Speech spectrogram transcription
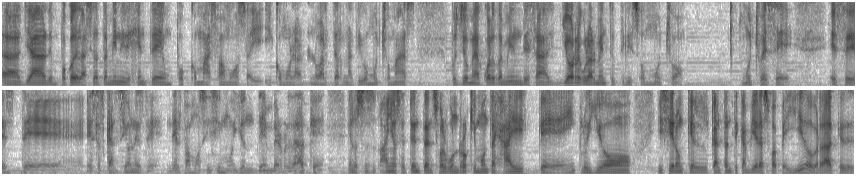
ah, ya de un poco de la ciudad también y de gente un poco más famosa y, como lo alternativo mucho más, pues yo me acuerdo también de esa, yo regularmente utilizo mucho, mucho ese, ese, este, esas canciones de, del famosísimo John Denver, ¿verdad? Que en los años 70 en su álbum Rocky Mountain High, que incluyó, hicieron que el cantante cambiara su apellido, ¿verdad? Que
